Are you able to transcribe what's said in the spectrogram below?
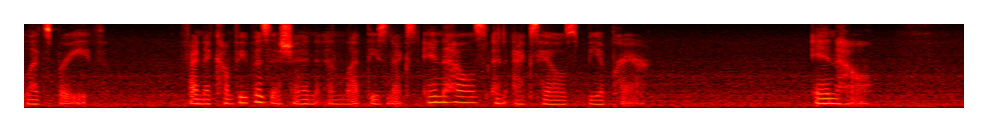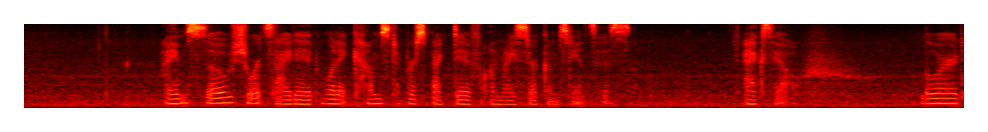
let's breathe. Find a comfy position and let these next inhales and exhales be a prayer. Inhale. I am so short sighted when it comes to perspective on my circumstances. Exhale. Lord,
